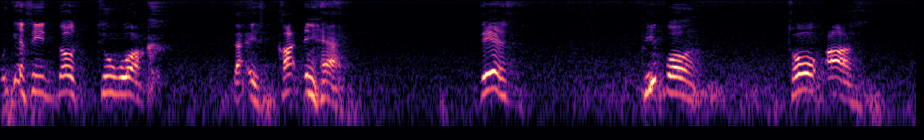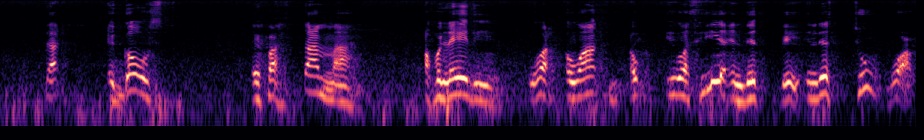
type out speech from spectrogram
we can see those two walk that is cut in half. This people told us that a ghost a fantasma of a lady. What one? Oh, it was here in this in this two walk.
